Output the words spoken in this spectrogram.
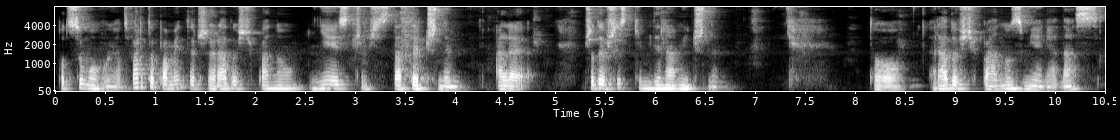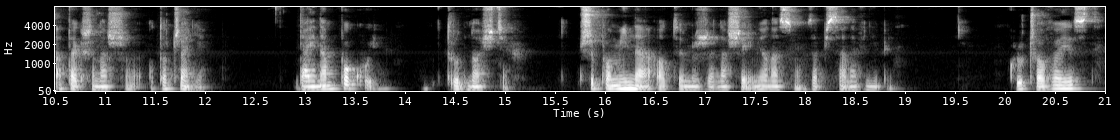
Podsumowując, warto pamiętać, że radość Panu nie jest czymś statecznym, ale przede wszystkim dynamicznym. To radość w Panu zmienia nas, a także nasze otoczenie. Daje nam pokój w trudnościach. Przypomina o tym, że nasze imiona są zapisane w niebie. Kluczowe jest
